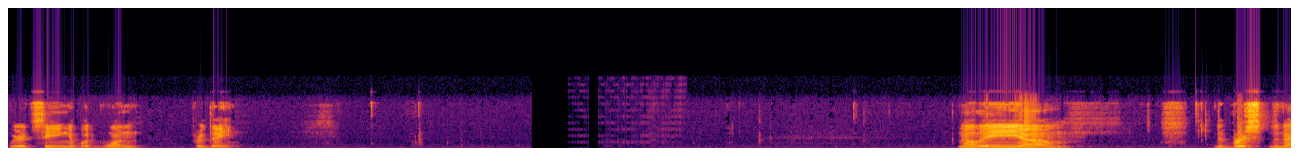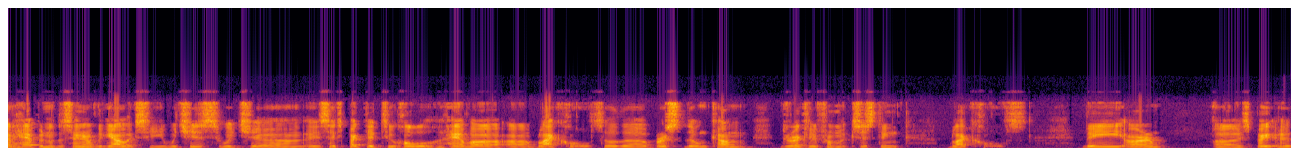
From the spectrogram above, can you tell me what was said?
we're seeing about one per day. Now they um, the bursts do not happen in the center of the galaxy, which is which uh, is expected to hold, have a, a, black hole. So the bursts don't come directly from existing black holes they are uh, uh,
